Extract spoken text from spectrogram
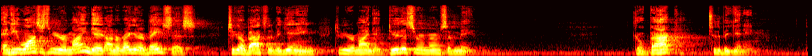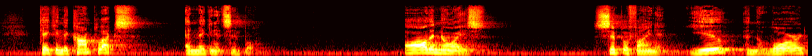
And he wants us to be reminded on a regular basis to go back to the beginning, to be reminded do this in remembrance of me. Go back to the beginning, taking the complex and making it simple all the noise, simplifying it. You and the Lord,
